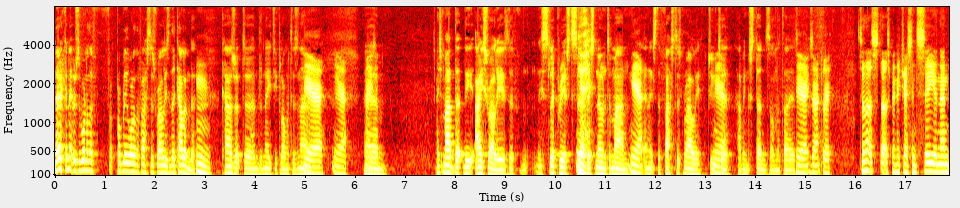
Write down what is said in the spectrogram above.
it? I reckon it was one of the probably one of the fastest rallies of the calendar. Mm. Cars are up to 180 kilometres an hour. Yeah. Yeah. Amazing. Um, it's mad that the ice rally is the, the slipperiest Yeah. surface known to man, Yeah. and it's the fastest rally due Yeah. to having studs on the tyres. Yeah, exactly. So that's that's been interesting to see. And then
